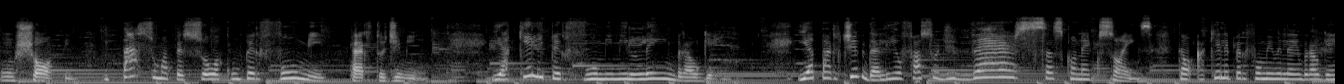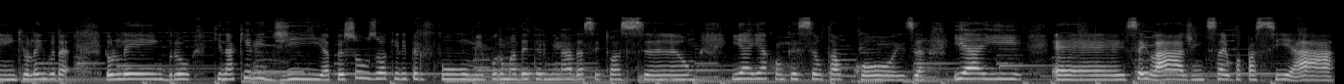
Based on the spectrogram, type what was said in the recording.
um, um shopping, e passa uma pessoa com perfume perto de mim. E aquele perfume me lembra alguém. E a partir dali eu faço diversas conexões. Então, aquele perfume me lembra alguém que eu lembro da, eu lembro que naquele dia a pessoa usou aquele perfume por uma determinada situação e aí aconteceu tal coisa e aí é, sei lá a gente saiu para passear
